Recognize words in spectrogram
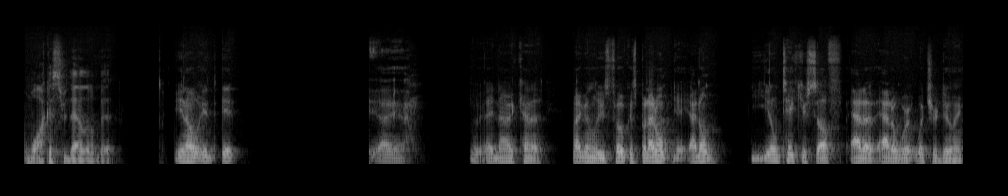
Walk us through that a little bit. you know it it I, now I kind of I'm not going to lose focus, but I don't I don't you don't take yourself out of out of what you're doing.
